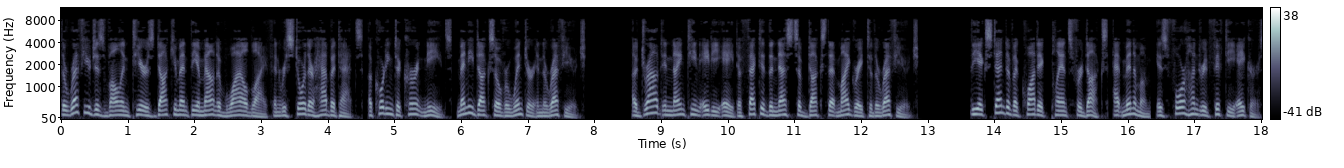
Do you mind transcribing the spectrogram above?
The refuge's volunteers document the amount of wildlife and restore their habitats. According to current needs, many ducks overwinter in the refuge. A drought in 1988 affected the nests of ducks that migrate to the refuge. The extent of aquatic plants for ducks, at minimum, is 450 acres.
